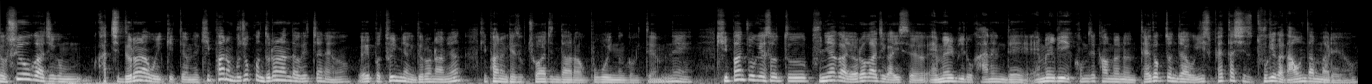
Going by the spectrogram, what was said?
그러니까 수요가 지금 같이 늘어나고 있기 때문에 기판은 무조건 늘어난다고 했잖아요. 웨이퍼 투입량이 늘어나면 기판은 계속 좋아진다라고 보고 있는 거기 때문에 기판 쪽에서도 분야가 여러 가지가 있어요. MLB로 가는데 MLB 검색하면은 대덕전자하고 이수 페타시스 두 개가 나온단 말이에요.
